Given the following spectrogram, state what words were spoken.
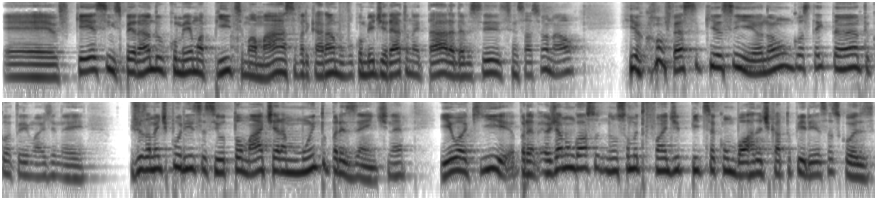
É, eu fiquei assim, esperando comer uma pizza, uma massa. Falei, caramba, vou comer direto na Itália, deve ser sensacional. E eu confesso que assim, eu não gostei tanto quanto eu imaginei. Justamente por isso, assim, o tomate era muito presente, né? E eu aqui, eu já não gosto, não sou muito fã de pizza com borda de catupiry, essas coisas.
